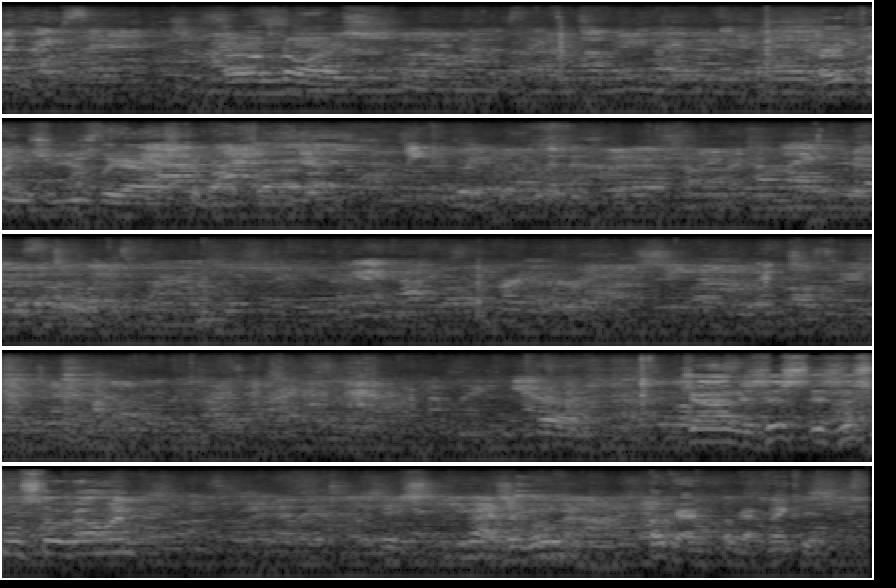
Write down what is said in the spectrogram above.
want ice in it? Um, no ice. Earthlings usually ask about that. Uh, John, is this is this one still going? You guys are moving on it. Okay, okay, thank you.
